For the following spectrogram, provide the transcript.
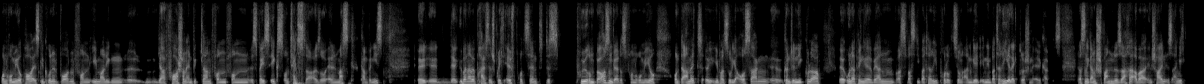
Und Romeo Power ist gegründet worden von ehemaligen äh, ja, Forschern, Entwicklern von, von SpaceX und Tesla, also Elon Musk Companies. Äh, äh der Übernahmepreis entspricht 11 Prozent des früheren Börsenwertes von Romeo. Und damit, äh, jedenfalls so die Aussagen, äh, könnte Nikola äh, unabhängiger werden, was, was die Batterieproduktion angeht in den batterieelektrischen LKWs. Das ist eine ganz spannende Sache, aber entscheidend ist eigentlich,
